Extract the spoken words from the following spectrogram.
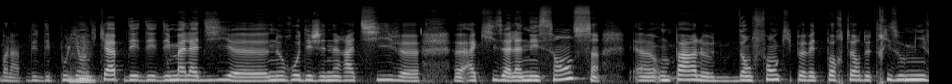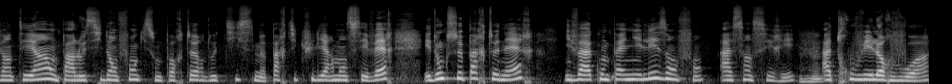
voilà, des, des polyhandicaps, des, des- des maladies euh, neurodégénératives euh, euh, acquises à la naissance. Euh, on parle d'enfants qui peuvent être porteurs de trisomie 21. On parle aussi d'enfants qui sont porteurs d'autisme particulièrement sévère. Et donc ce partenaire, il va accompagner les enfants à s'insérer, Mhm. à trouver leur voie,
